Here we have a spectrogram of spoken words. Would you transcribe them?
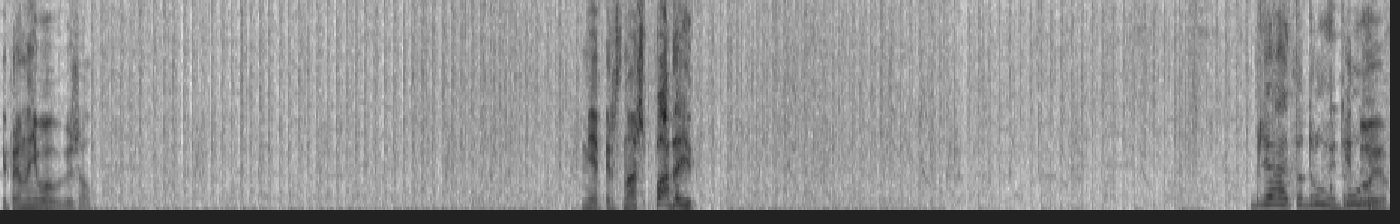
Ты прям на него выбежал. У меня персонаж падает! Бля, это другий, другий. Китую.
